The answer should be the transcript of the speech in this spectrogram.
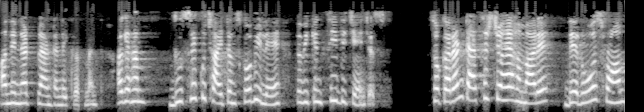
on the net plant and equipment اگر ہم دوسرے کچھ آئٹمس کو بھی لیں، تو we can see the changes so current asset جو ہے ہمارے they rose from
